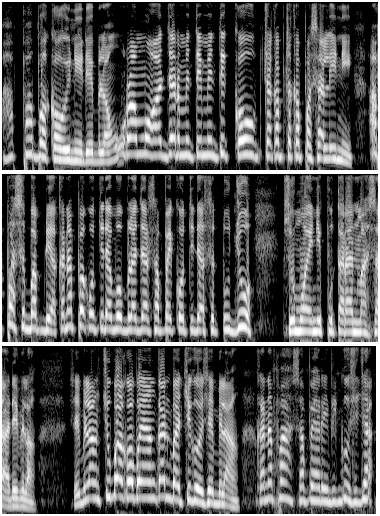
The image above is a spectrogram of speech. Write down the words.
apa bah kau ini? Dia bilang, orang mau ajar matematik kau cakap-cakap pasal ini. Apa sebab dia? Kenapa kau tidak mau belajar sampai kau tidak setuju semua ini putaran masa? Dia bilang. Saya bilang, cuba kau bayangkan bah cikgu. Saya bilang, kenapa sampai hari minggu sejak?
